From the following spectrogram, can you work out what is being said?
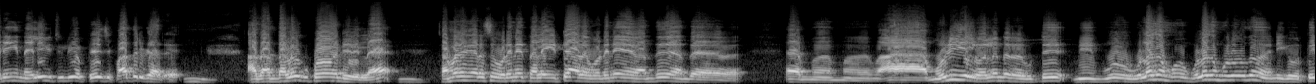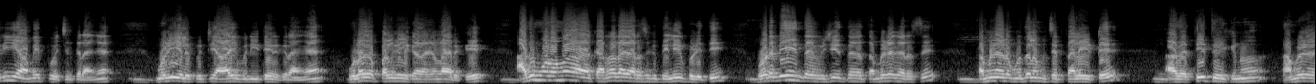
இறங்கி நெளிவு சுழியோ பேசி பார்த்திருக்காரு. அது அந்த அளவுக்கு போக வேண்டியதில்லை. தமிழக அரசு உடனே தலையிட்டு அதை உடனே வந்து அந்த மொழியியல் வல்லுநரை விட்டு உலகம் உலகம் முழுவதும் இன்னைக்கு ஒரு பெரிய அமைப்பு வச்சிருக்கிறாங்க. மொழிகளை பற்றி ஆய்வு பண்ணிட்டே இருக்கிறாங்க. உலக பல்கலைக்கழகம்லாம் இருக்கு. அது மூலமா கர்நாடக அரசுக்கு தெளிவுபடுத்தி உடனே இந்த விஷயத்தை தமிழக அரசு தமிழ்நாடு முதலமைச்சர் தலையிட்டு அதை தீர்த்து வைக்கணும். தமிழ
